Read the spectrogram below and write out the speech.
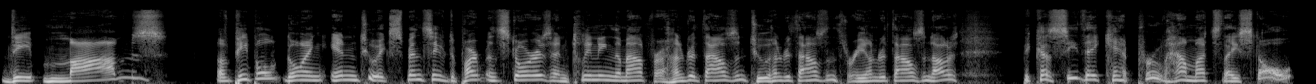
the mobs of people going into expensive department stores and cleaning them out for $100,000, $200,000, $300,000 because, see, they can't prove how much they stole.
